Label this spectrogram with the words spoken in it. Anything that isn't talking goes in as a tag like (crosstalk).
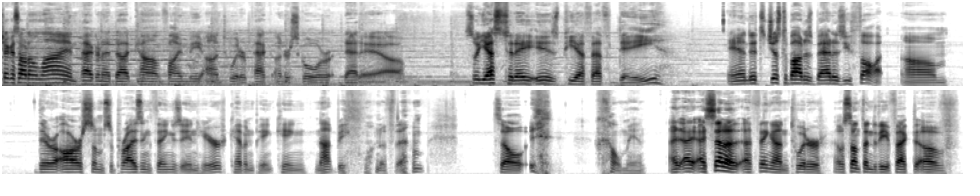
Check us out online, packernet.com. Find me on Twitter, pack underscore daddy. So, yes, today is PFF Day, and it's just about as bad as you thought. Um, there are some surprising things in here, Kevin Pink King not (laughs) being one of them. So, (laughs) oh man. I, I, I said a, a thing on Twitter that was something to the effect of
